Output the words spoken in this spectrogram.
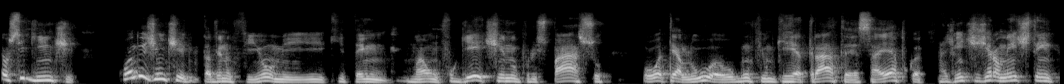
É o seguinte: quando a gente está vendo um filme e que tem uma, um foguete indo para o espaço, ou até a Lua, algum filme que retrata essa época, a gente geralmente tem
